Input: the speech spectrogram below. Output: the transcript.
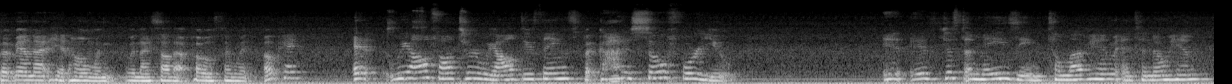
But man, that hit home when, when I saw that post. I went, okay. And we all falter, we all do things, but God is so for you. It is just amazing to love Him and to know Him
